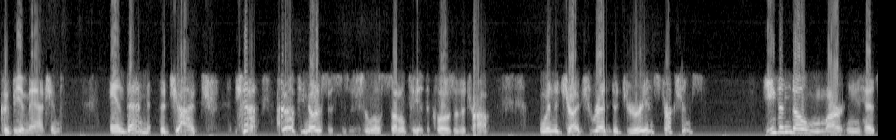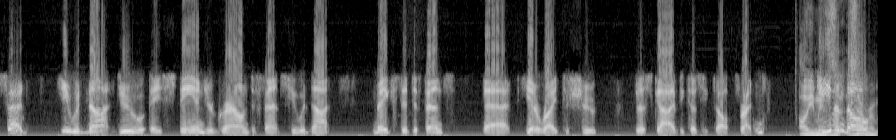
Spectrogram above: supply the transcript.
could be imagined. And then the judge, yeah, I don't know if you noticed this. This is just a little subtlety at the close of the trial. When the judge read the jury instructions, even though Martin had said he would not do a stand your ground defense, he would not make the defense that he had a right to shoot this guy because he felt threatened. Oh, you mean Even Zim- though- Zimmerman,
